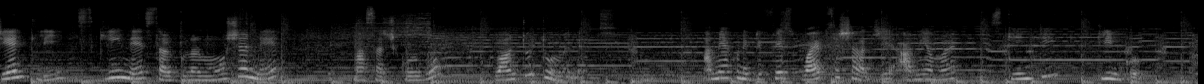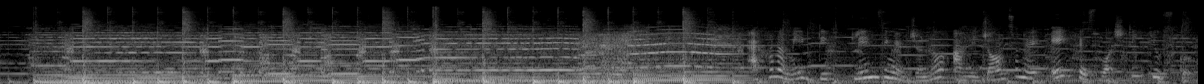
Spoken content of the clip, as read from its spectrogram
জেন্টলি স্কিনে সার্কুলার মোশনে মাসাজ করব ওয়ান টু টু মিনিটস আমি এখন একটি ফেস ওয়াইপসের সাহায্যে আমি আমার স্কিনটি ক্লিন করব। আমি জনসনের এই ফেস ওয়াশটি ইউজ করব।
